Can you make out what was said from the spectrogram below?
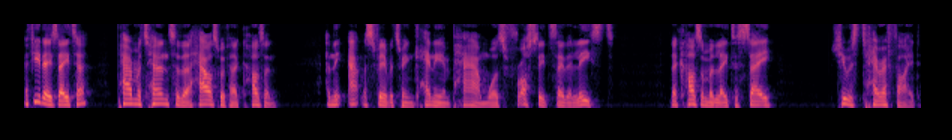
A few days later, Pam returned to the house with her cousin, and the atmosphere between Kenny and Pam was frosty to say the least. Their cousin would later say she was terrified.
